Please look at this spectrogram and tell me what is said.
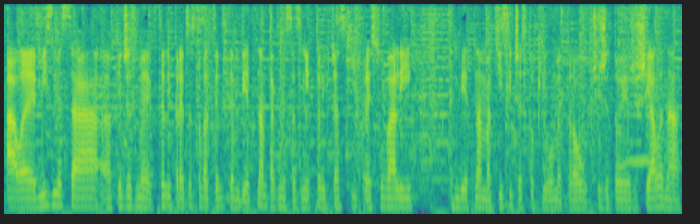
ale my sme sa, keďže sme chceli precestovať celý ten Vietnam, tak sme sa z niektorých častí presúvali. Ten Vietnam má 1600 km, čiže to je šialená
